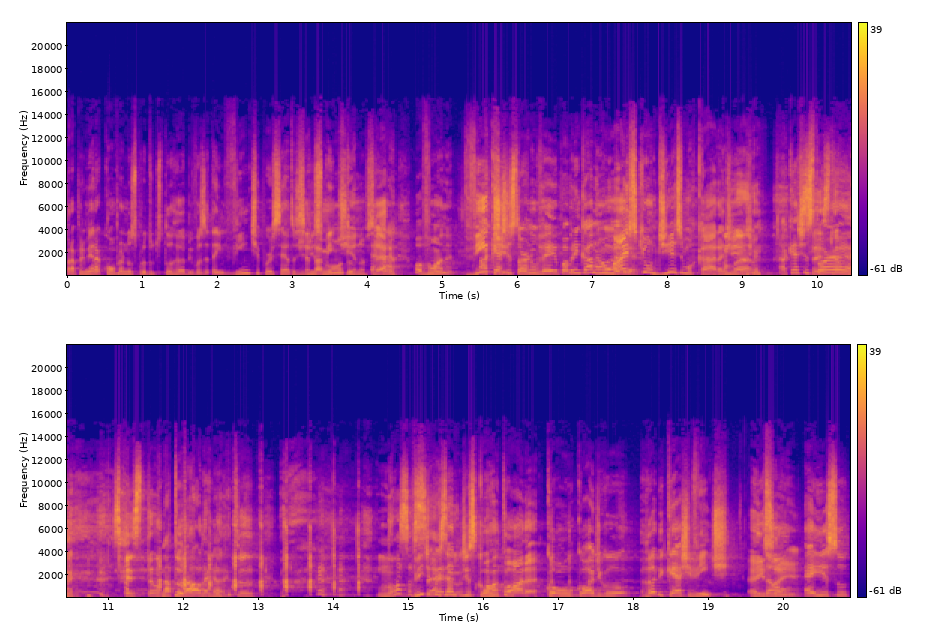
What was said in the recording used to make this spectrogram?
para a primeira compra nos produtos do Hub, você tem 20% de Você desconto. tá mentindo? Sério? Ô, Vona, 20? a Cash Store não veio para brincar, não, Mais que um dízimo, cara. De, Mano, A Cash Store estão... é Vocês estão... natural, né, cara? muito- Nossa, 20% sério? de desconto Bora. com o código HubCash20. É isso então, aí. É isso.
